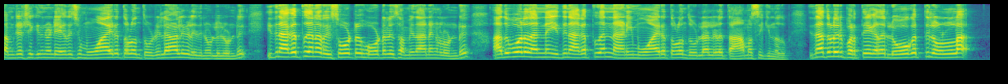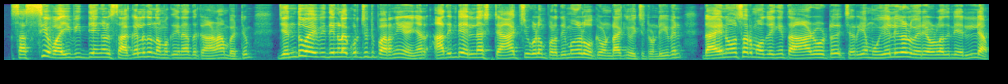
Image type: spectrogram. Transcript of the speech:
സംരക്ഷിക്കുന്നതിന് വേണ്ടി ഏകദേശം മൂവായിരത്തോളം തൊഴിലാളികൾ ഇതിനുള്ളിലുണ്ട്. ഇതിനകത്ത് തന്നെ റിസോർട്ട് ഹോട്ടൽ സംവിധാനങ്ങളുണ്ട്. അതുപോലെ തന്നെ ഇതിനകത്ത് തന്നെയാണ് ഈ മൂവായിരത്തോളം തൊഴിലാളികൾ താമസിക്കുന്നതും. ഇതിനകത്തുള്ളൊരു പ്രത്യേകത ലോകത്തിലുള്ള സസ്യവൈവിധ്യങ്ങൾ സകലതും നമുക്ക് ഇതിനകത്ത് കാണാൻ പറ്റും. ജന്തു വൈവിധ്യങ്ങളെക്കുറിച്ചിട്ട് പറഞ്ഞു കഴിഞ്ഞാൽ അതിന്റെ എല്ലാ സ്റ്റാച്ചുകളും പ്രതിമകളും ഒക്കെ ഉണ്ടാക്കി വെച്ചിട്ടുണ്ട്. ഈവൻ ഡയനോസർ മുതലെങ്കിൽ താഴോട്ട് ചെറിയ മുയലുകൾ വരെ ഉള്ളതിന്റെ എല്ലാം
